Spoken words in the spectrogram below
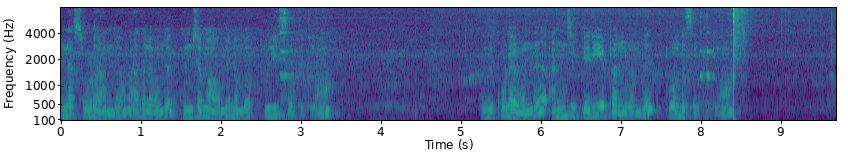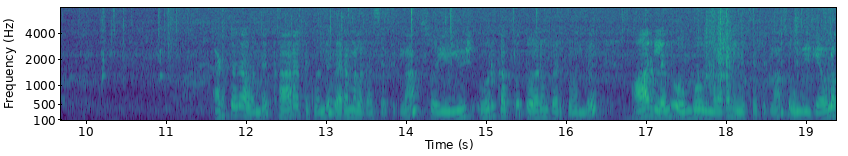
எண்ணெய் சூடாக இருந்தோம் அதில் வந்து கொஞ்சமாக வந்து நம்ம புளி சேர்த்துக்கலாம். இது கூட வந்து அஞ்சு பெரிய பல் வந்து பூண்டு சேர்த்துக்கலாம். அடுத்ததாக வந்து காரத்துக்கு வந்து வரமிளகாய் சேர்த்துக்கலாம். ஸோ இது யூஸ் ஒரு கப்பு துவரம் பருப்பு வந்து ஆறுலேருந்து ஒம்பது மிளகாய் நீங்கள் சேர்த்துக்கலாம். ஸோ உங்களுக்கு எவ்வளோ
